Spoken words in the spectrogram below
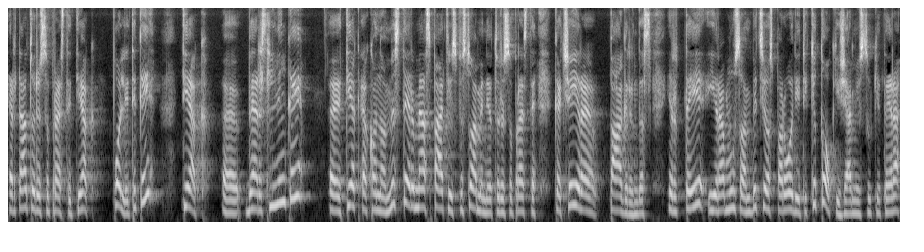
Ir tą turi suprasti tiek politikai, tiek e, verslininkai, tiek ekonomistai ir mes patys visuomenė turi suprasti, kad čia yra pagrindas. Ir tai yra mūsų ambicijos parodyti kitokį žemės ūkį. Tai yra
